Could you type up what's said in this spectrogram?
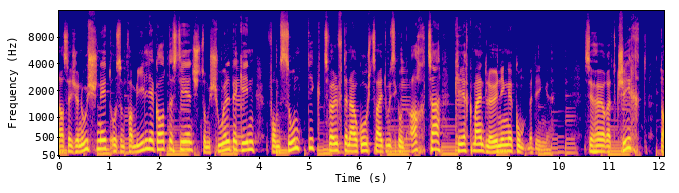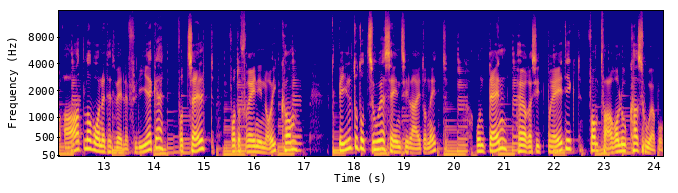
Das ist ein Ausschnitt aus dem Familiengottesdienst zum Schulbeginn vom Sonntag, 12. August 2018, Kirchgemeinde Löningen, Gumpmedingen. Sie hören die Geschichte «Der Adler, der nicht fliegen wollte», erzählt von der Vreni Neukomm. Die Bilder dazu sehen Sie leider nicht. Und dann hören Sie die Predigt vom Pfarrer Lukas Huber.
